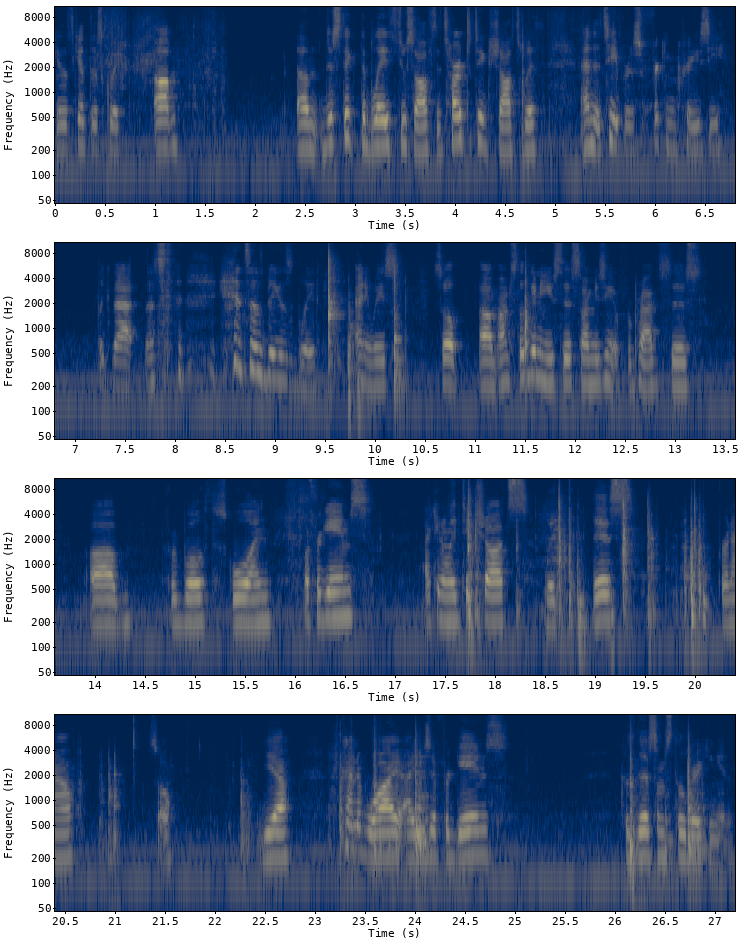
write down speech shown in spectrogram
Okay, let's get this quick. Um, um, this stick, the blade's too soft. It's hard to take shots with, and the taper is freaking crazy. Like that. That's it's as big as the blade. Anyways, so um, I'm still gonna use this. So I'm using it for practices, um, for both school and but for games. I can only take shots with this for now. So yeah, kind of why I use it for games. Cause this I'm still breaking in.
